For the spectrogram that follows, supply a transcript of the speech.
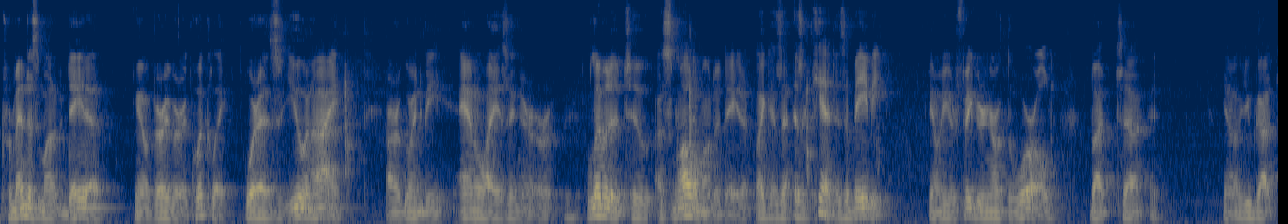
tremendous amount of data, you know, very, very quickly. Whereas you and I are going to be analyzing or, or limited to a small amount of data. Like as a, as a kid, as a baby, you know, you're figuring out the world, but uh, you know, you've got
